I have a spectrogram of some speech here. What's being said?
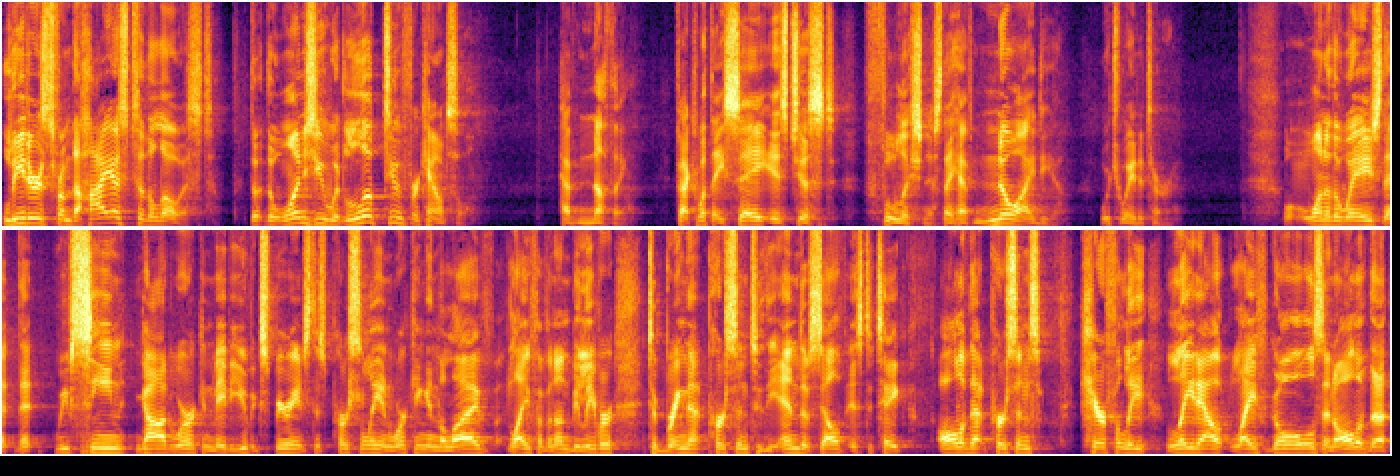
Leaders from the highest to the lowest, the, the ones you would look to for counsel, have nothing. In fact, what they say is just foolishness. They have no idea which way to turn. One of the ways that, that we've seen God work, and maybe you've experienced this personally in working in the life, life of an unbeliever, to bring that person to the end of self is to take all of that person's carefully laid out life goals and all of the,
